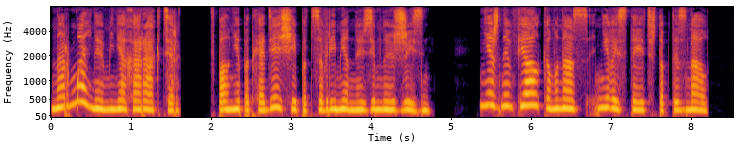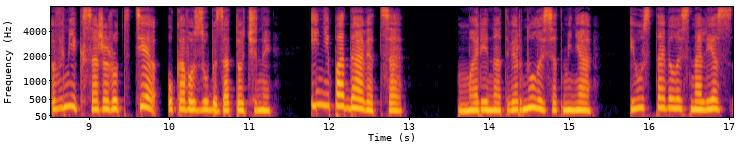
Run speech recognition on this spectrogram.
Нормальный у меня характер, вполне подходящий под современную земную жизнь. Нежным фиалкам у нас не выстоять, чтоб ты знал. Вмиг сожрут те, у кого зубы заточены, и не подавятся. Марина отвернулась от меня и уставилась на лес,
